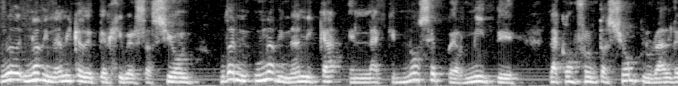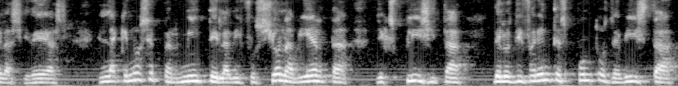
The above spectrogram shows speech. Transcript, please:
una, dinámica de tergiversación, una, una dinámica en la que no se permite la confrontación plural de las ideas, en la que no se permite la difusión abierta y explícita de los diferentes puntos de vista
